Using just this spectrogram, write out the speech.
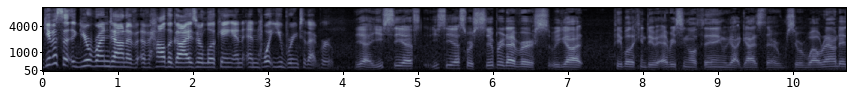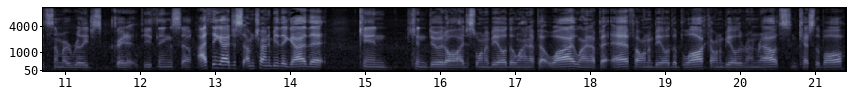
Give us a, your rundown of, of how the guys are looking and, and what you bring to that group. Yeah, you see us. You see us. We're super diverse. We got people that can do every single thing. We got guys that are super well rounded. Some are really just great at a few things. So I think I just I'm trying to be the guy that can can do it all. I just want to be able to line up at Y, line up at F. I want to be able to block. I want to be able to run routes and catch the ball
